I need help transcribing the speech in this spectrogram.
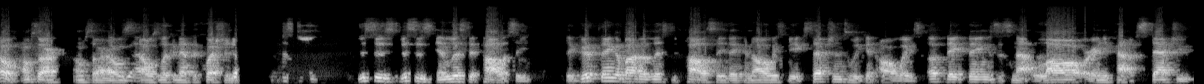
Oh, I'm sorry. I'm sorry. I was I was looking at the question. This is this is this is enlisted policy. The good thing about enlisted policy, there can always be exceptions. We can always update things. It's not law or any kind of statute.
